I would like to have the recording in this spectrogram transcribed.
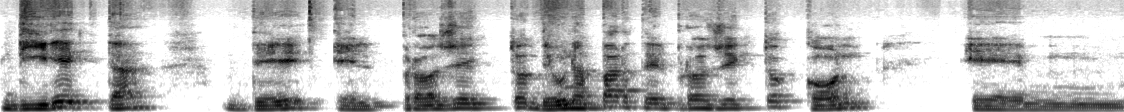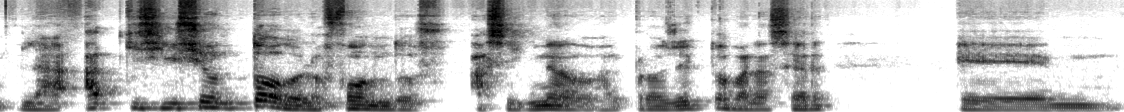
directa del proyecto, de una parte del proyecto con em, la adquisición, todos los fondos asignados al proyecto van a ser Em,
